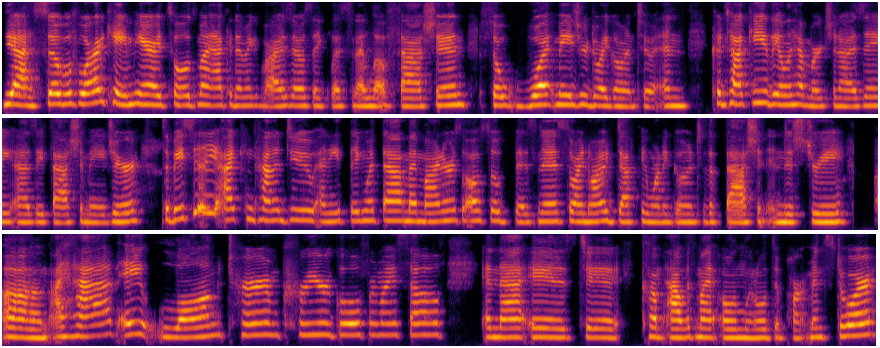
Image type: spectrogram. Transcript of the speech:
Yeah, so before I came here, I told my academic advisor, I was like, listen, I love fashion. So what major do I go into? And Kentucky, they only have merchandising as a fashion major. So basically, I can kind of do anything with that. My minor is also business. So I know I definitely want to go into the fashion industry. Um, I have a long term career goal for myself, and that is to come out with my own little department store,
